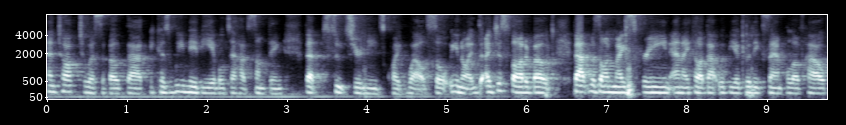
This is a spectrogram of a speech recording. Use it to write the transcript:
and talk to us about that because we may be able to have something that suits your needs quite well. So, you know, I, I, just thought about that was on my screen, and I thought that would be a good example of how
